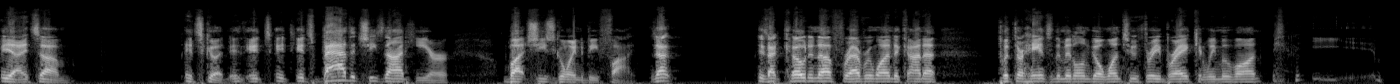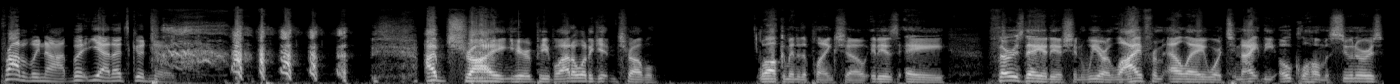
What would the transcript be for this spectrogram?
yeah, it's um, it's good. It, it's it, it's bad that she's not here, but she's going to be fine. Is that is that code enough for everyone to kind of put their hands in the middle and go one, two, three, break, and we move on? Probably not, but yeah, that's good news. I'm trying here, people. I don't want to get in trouble. Welcome into the Plank Show. It is a Thursday edition. We are live from LA, where tonight the Oklahoma Sooners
